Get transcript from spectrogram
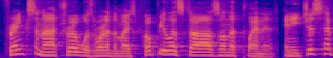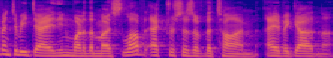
Frank Sinatra was one of the most popular stars on the planet, and he just happened to be dating one of the most loved actresses of the time, Ava Gardner.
